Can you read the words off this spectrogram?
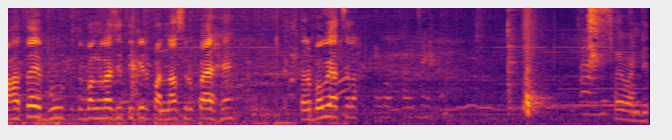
पाहतोय भूत बंगलाची तिकीट पन्नास रुपये आहे. तर बघूया चला. सेवन डी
